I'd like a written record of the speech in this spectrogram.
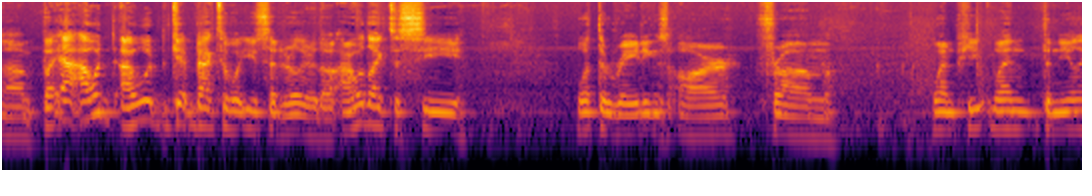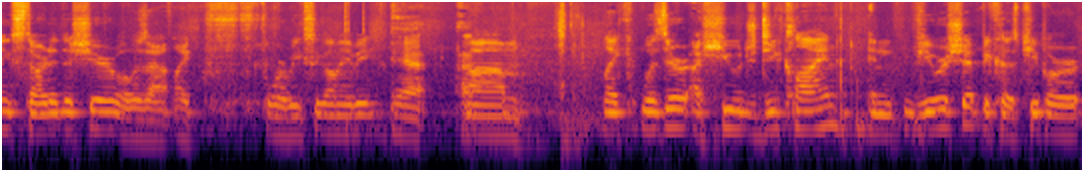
Um, but yeah, I would I would get back to what you said earlier though. I would like to see what the ratings are from when pe- when the kneeling started this year. What was that like four weeks ago maybe? Yeah. Um, like was there a huge decline in viewership because people were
